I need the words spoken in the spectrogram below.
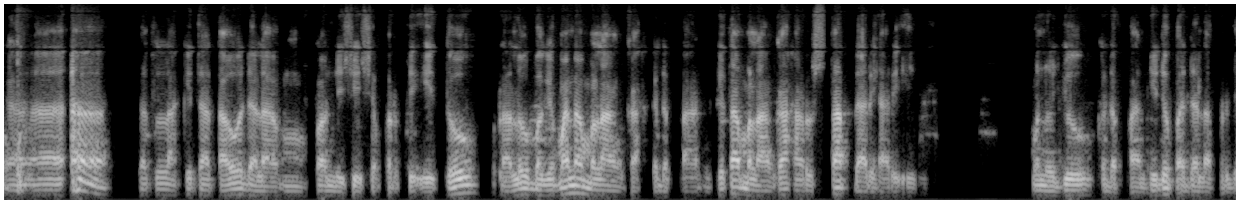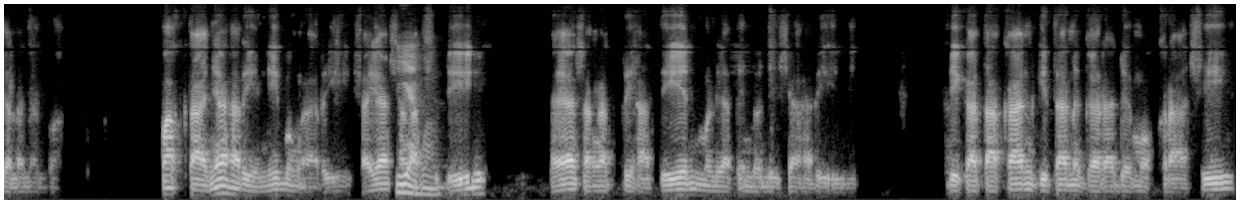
uh, setelah kita tahu dalam kondisi seperti itu, lalu bagaimana melangkah ke depan? Kita melangkah harus start dari hari ini menuju ke depan. Hidup adalah perjalanan waktu faktanya hari ini Bung Ari, saya sangat iya, sedih, saya sangat prihatin melihat Indonesia hari ini. Dikatakan kita negara demokrasi,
